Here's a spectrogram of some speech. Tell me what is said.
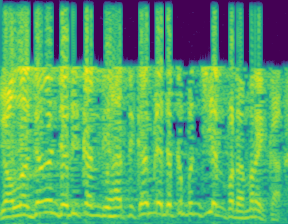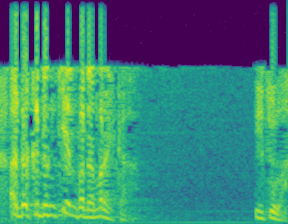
Ya Allah jangan jadikan di hati kami ada kebencian pada mereka, ada kedengkian pada mereka. Itulah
